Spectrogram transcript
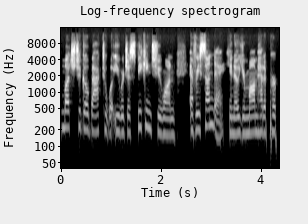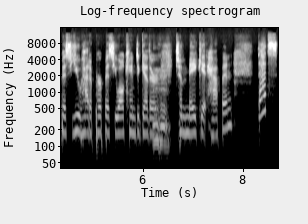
much to go back to what you were just speaking to on every Sunday. You know, your mom had a purpose, you had a purpose, you all came together Mhm. to make it happen. That's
